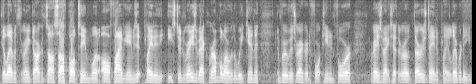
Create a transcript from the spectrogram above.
The 11th ranked Arkansas softball team won all five games it played in the Eastern Razorback Rumble over the weekend to improve its record to 14 and 4. The Razorbacks hit the road Thursday to play Liberty.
